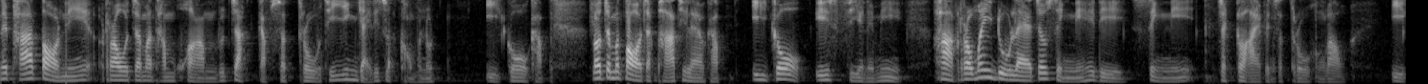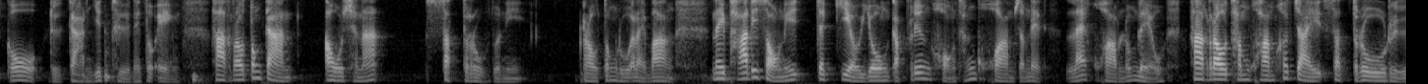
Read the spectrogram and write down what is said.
ใน part ตอนนี้เราจะมาทำความรู้จักกับศัตรูที่ยิ่งใหญ่ที่สุดของมนุษย์อีโก้ครับ เราจะมาต่อจาก part ที่แล้วครับ Ego is the enemy หากเราไม่ดูแลเจ้าสิ่งนี้ให้ดี สิ่งนี้จะกลายเป็นศัตรูของเราอีโก้หรือการยึดถือในตัวเอง หากเราต้องการเอาชนะศัตรูตัวนี้ เราต้องรู้อะไรบ้าง ใน part ที่ 2 นี้จะเกี่ยวโยงกับเรื่องของทั้งความสำเร็จ และความล้มเหลว หากเราทำความเข้าใจศัตรูหรือ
